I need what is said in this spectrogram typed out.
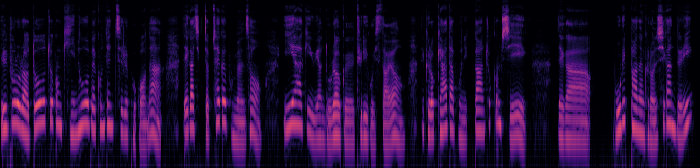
일부러라도 조금 긴 호흡의 콘텐츠를 보거나 내가 직접 책을 보면서 이해하기 위한 노력을 들이고 있어요. 근데 그렇게 하다 보니까 조금씩 내가 몰입하는 그런 시간들이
